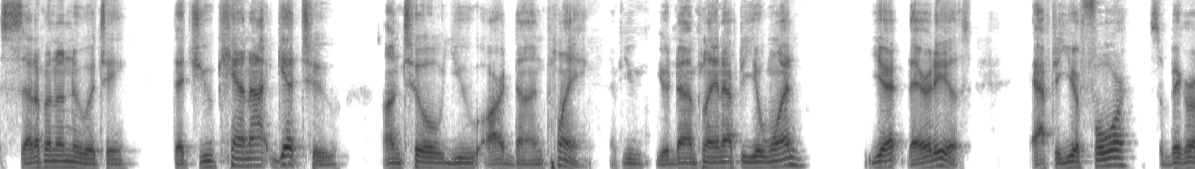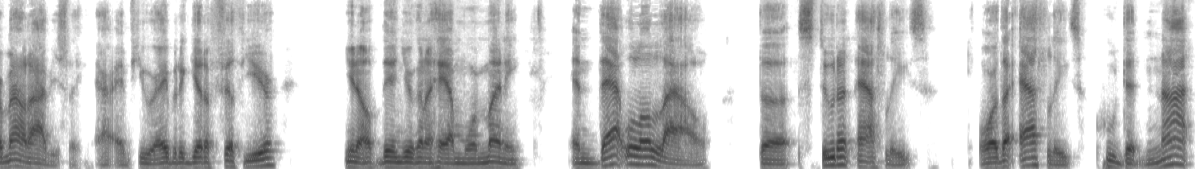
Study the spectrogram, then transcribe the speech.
set up an annuity, that you cannot get to until you are done playing. If you you're done playing after year one, yeah, there it is. After year four, it's a bigger amount, obviously. Uh, if you were able to get a fifth year, you know, then you're going to have more money, and that will allow the student athletes or the athletes who did not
